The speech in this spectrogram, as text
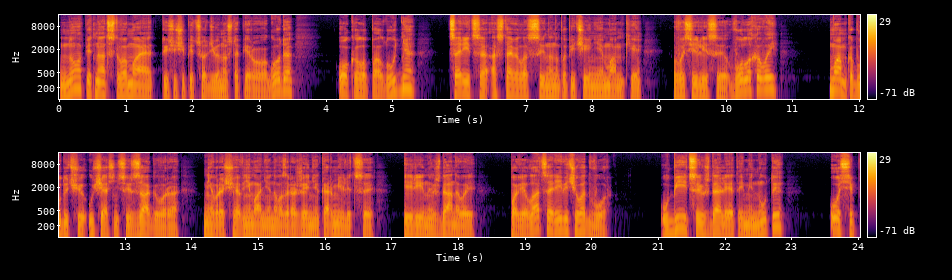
Но 15 мая 1591 года, около полудня, царица оставила сына на попечение мамки Василисы Волоховой. Мамка, будучи участницей заговора, не обращая внимания на возражения кормилицы Ирины Ждановой, повела царевича во двор. Убийцы ждали этой минуты. Осип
